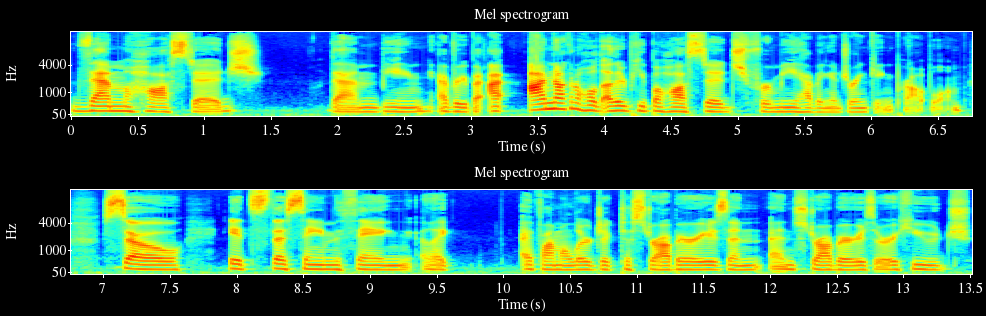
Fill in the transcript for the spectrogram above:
them hostage, them being everybody. I, I'm not going to hold other people hostage for me having a drinking problem. So it's the same thing. Like if I'm allergic to strawberries, and and strawberries are a huge,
